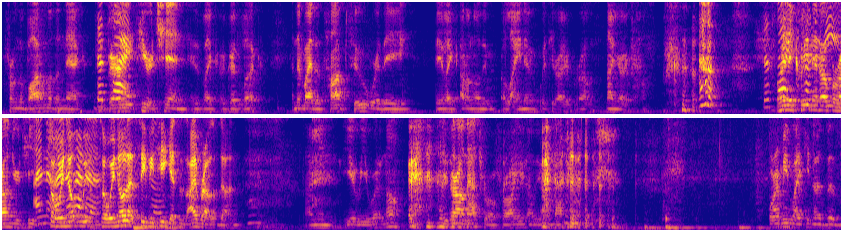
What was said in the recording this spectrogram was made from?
from the bottom of the neck to barely why- to your chin is like a good look, and then by the top too, where they they like I don't know they align it with your eyebrows, not your eyebrows. That's Where why they clean it up around your cheeks. Know- so we know, how we, to so we know that CVT so- gets his eyebrows done. I mean, you you wouldn't know. These are all natural. For all you know, these are natural. or I mean, like you know, there's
